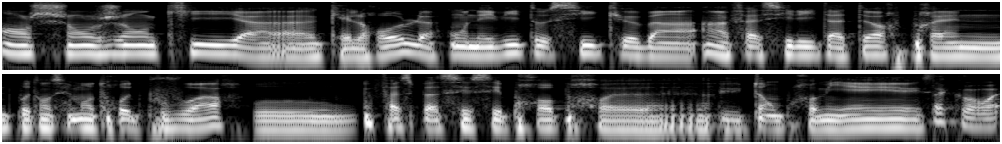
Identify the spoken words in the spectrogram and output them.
en changeant qui a quel rôle, on évite aussi que ben, un facilitateur prenne potentiellement trop de pouvoir ou fasse passer ses propres euh, buts en premier. D'accord, ouais.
